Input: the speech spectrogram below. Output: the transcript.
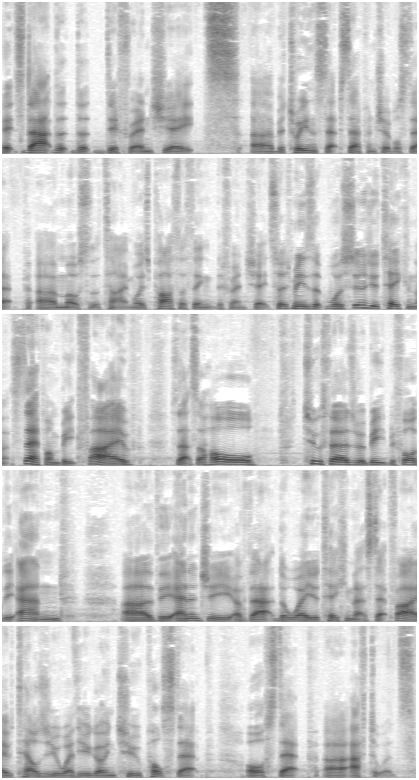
it's that that, that differentiates uh, between step step and triple step uh, most of the time. It's part of the thing that differentiates. So it means that well, as soon as you've taken that step on beat five, so that's a whole two thirds of a beat before the and, uh, the energy of that, the way you're taking that step five, tells you whether you're going to pull step or step uh, afterwards.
